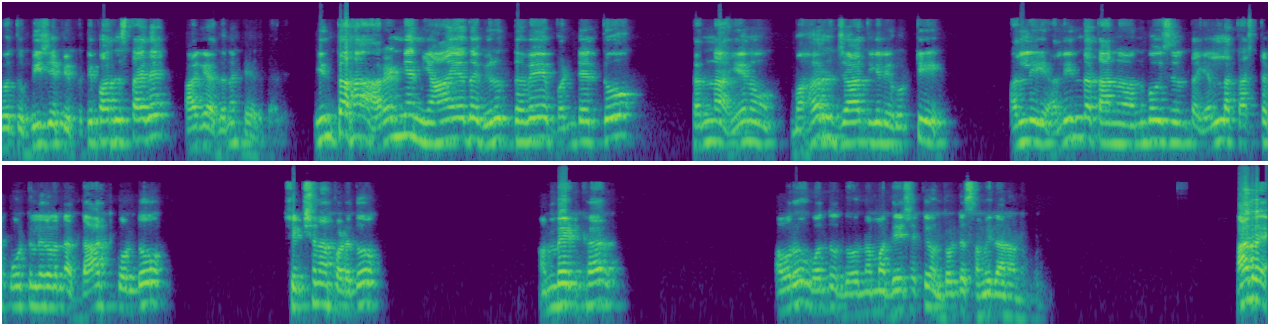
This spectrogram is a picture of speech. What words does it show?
ಇವತ್ತು ಬಿಜೆಪಿ ಪ್ರತಿಪಾದಿಸ್ತಾ ಇದೆ. ಹಾಗೆ ಅದನ್ನ ಹೇಳ್ತಾ ಇದೆ. ಇಂತಹ ಅರಣ್ಯ ನ್ಯಾಯದ ವಿರುದ್ಧವೇ ಬಂಡೆದ್ದು ತನ್ನ ಏನು ಮಹರ್ ಜಾತಿಯಲ್ಲಿ ಹುಟ್ಟಿ ಅಲ್ಲಿ, ಅಲ್ಲಿಂದ ತಾನು ಅನುಭವಿಸಿದಂತ ಎಲ್ಲ ಕಷ್ಟ ಕೋಟಲೆಗಳನ್ನ ದಾಟ್ಕೊಂಡು ಶಿಕ್ಷಣ ಪಡೆದು ಅಂಬೇಡ್ಕರ್ ಅವರು ಒಂದು ನಮ್ಮ ದೇಶಕ್ಕೆ ಒಂದು ದೊಡ್ಡ ಸಂವಿಧಾನ. ಆದ್ರೆ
